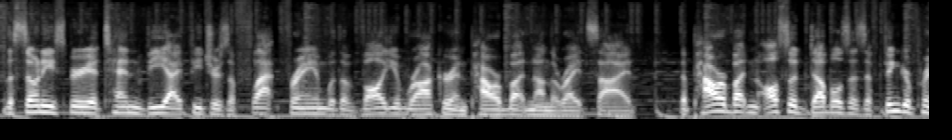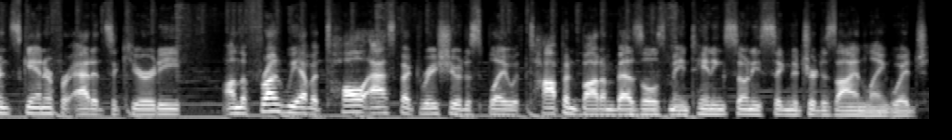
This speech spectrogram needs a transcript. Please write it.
The Sony Xperia 10 VI features a flat frame with a volume rocker and power button on the right side. The power button also doubles as a fingerprint scanner for added security. On the front, we have a tall aspect ratio display with top and bottom bezels maintaining Sony's signature design language.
